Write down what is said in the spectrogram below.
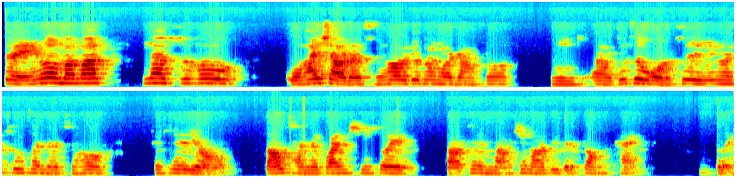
对，因为我妈妈那时候我还小的时候就跟我讲说。你呃，就是我是因为出生的时候就是有早产的关系，所以导致脑性麻痹的状态。对。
